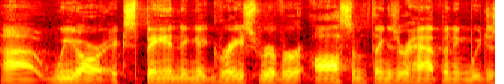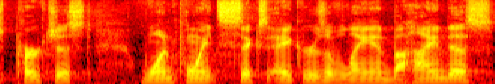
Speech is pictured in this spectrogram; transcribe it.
Uh, we are expanding at Grace River. Awesome things are happening. We just purchased 1.6 acres of land behind us,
